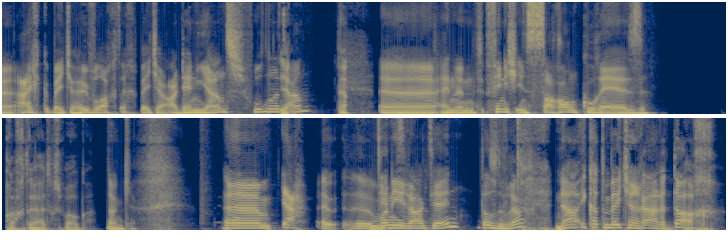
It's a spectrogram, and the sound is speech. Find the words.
eigenlijk een beetje heuvelachtig, een beetje Ardenniaans voelde het Ja. aan. Ja. Eh, en een finish in Saran-Corrèze. Prachtig uitgesproken. Dank je. Ehm, ja, eh, eh, wanneer raakt je heen? Dat is de vraag. Nou, ik had een beetje een rare dag.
